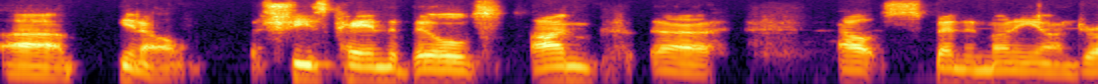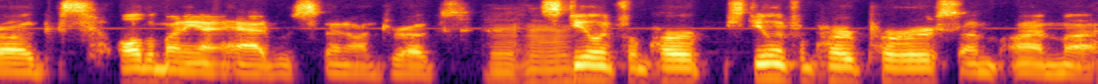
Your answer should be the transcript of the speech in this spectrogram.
Um, you know, she's paying the bills. I'm uh, out spending money on drugs. All the money I had was spent on drugs. Mhm. Stealing from her, stealing from her purse. I'm I'm uh,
